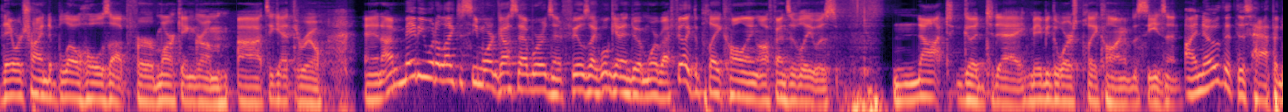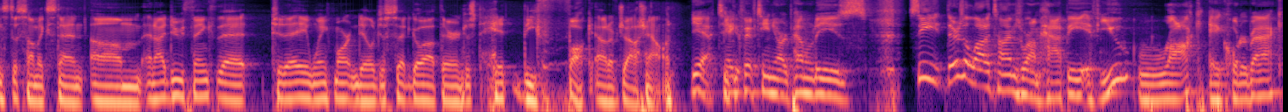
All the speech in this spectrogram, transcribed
they were trying to blow holes up for Mark Ingram uh, to get through. And I maybe would have liked to see more Gus Edwards, and it feels like we'll get into it more, but I feel like the play calling offensively was not good today. Maybe the worst play calling of the season. I know that this happens to some extent, um, and I do think that today Wink Martindale just said go out there and just hit the fuck out of Josh Allen. Yeah, take 15 yard penalties. See, there's a lot of times where I'm happy if you rock a quarterback.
